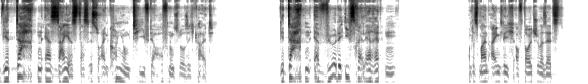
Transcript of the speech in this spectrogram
wir dachten, er sei es. Das ist so ein Konjunktiv der Hoffnungslosigkeit. Wir dachten, er würde Israel erretten. Aber das meint eigentlich auf Deutsch übersetzt,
